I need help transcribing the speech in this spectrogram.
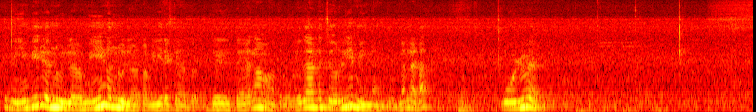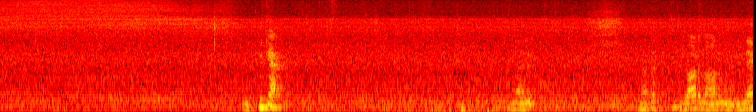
ഇത് മീൻ പീരയൊന്നുമില്ല മീനൊന്നുമില്ല കേട്ടോ വീരക്കകത്ത് തേങ്ങ മാത്രമേ ഉള്ളൂ. ഇതാണ്ട് ചെറിയ മീനാണ് തോന്നുന്നല്ലടാ ഒഴിവുണ്ട് ഒപ്പിക്കാം. എന്നാലും എന്നിട്ട് ഒരുപാട് നാളും കൂടി. പിന്നെ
